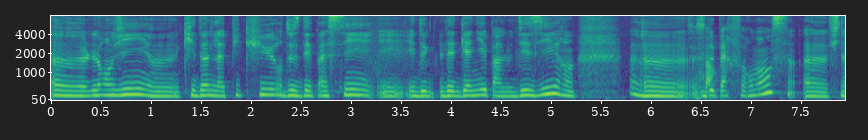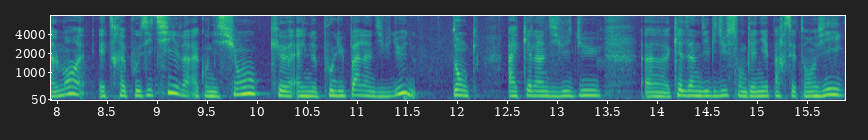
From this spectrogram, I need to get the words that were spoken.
Euh, l'envie euh, qui donne la piqûre de se dépasser et, d'être gagné par le désir euh, de performance, finalement, est très positive, à condition qu'elle ne pollue pas l'individu. Donc, à quel individu, quels individus sont gagnés par cette envie,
